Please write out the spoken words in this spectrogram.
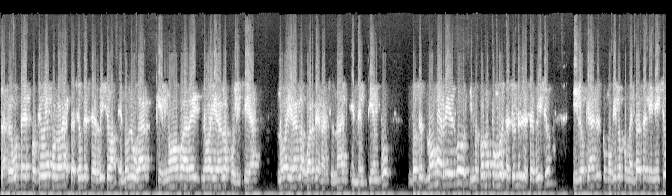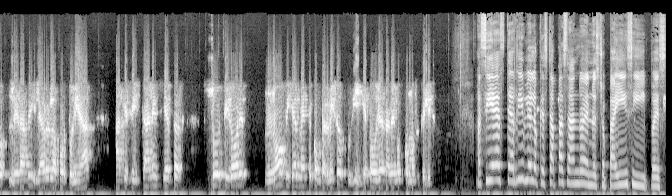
la pregunta es, ¿por qué voy a poner una estación de servicio en un lugar que no va a, no va a llegar la policía, no va a llegar la Guardia Nacional en el tiempo? Entonces no me arriesgo y mejor no pongo estaciones de servicio y lo que haces, como bien lo comentaste al inicio, le das y le abres la oportunidad a que se instalen ciertos surtidores no oficialmente con permiso y que todos ya sabemos cómo se utiliza. Así es, terrible lo que está pasando en nuestro país y pues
